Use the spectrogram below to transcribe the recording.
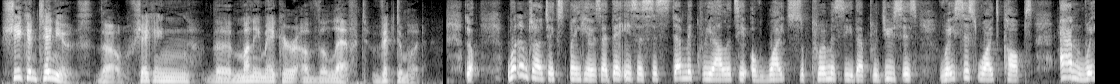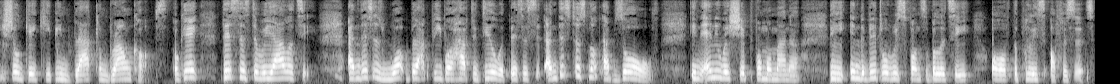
She continues, though, shaking the moneymaker of the left, victimhood. Look, what I'm trying to explain here is that there is a systemic reality of white supremacy that produces racist white cops and racial gatekeeping black and brown cops. Okay? This is the reality. And this is what black people have to deal with. This is, and this does not absolve in any way, shape, form, or manner the individual responsibility of the police officers.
